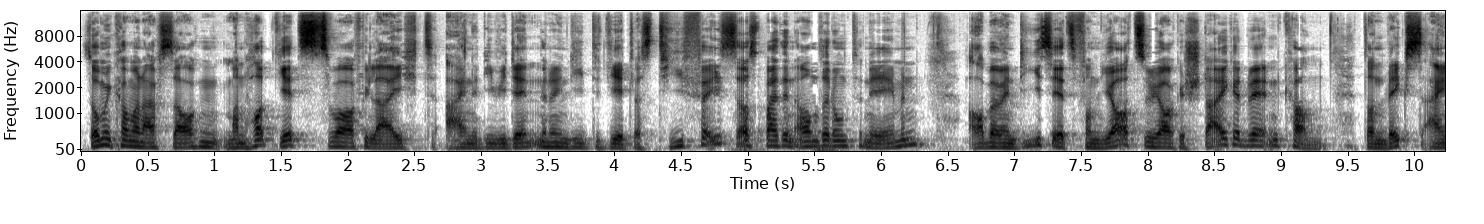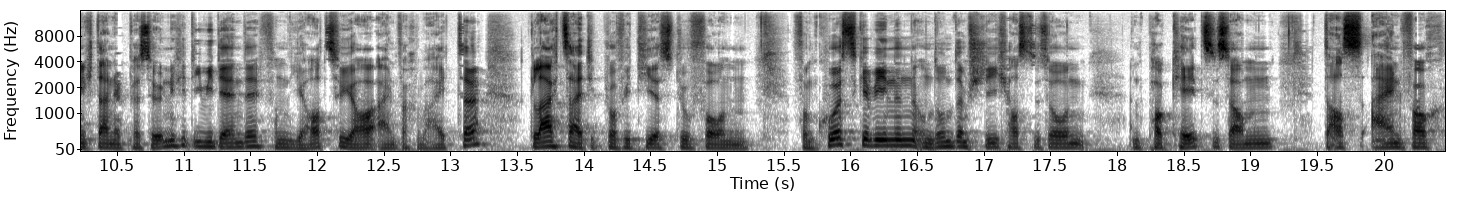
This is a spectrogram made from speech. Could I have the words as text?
Somit kann man auch sagen, man hat jetzt zwar vielleicht eine Dividendenrendite, die etwas tiefer ist als bei den anderen Unternehmen, aber wenn diese jetzt von Jahr zu Jahr gesteigert werden kann, dann wächst eigentlich deine persönliche Dividende von Jahr zu Jahr einfach weiter. Gleichzeitig profitierst du von, von Kursgewinnen und unterm Strich hast du so ein, ein Paket zusammen, das einfach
